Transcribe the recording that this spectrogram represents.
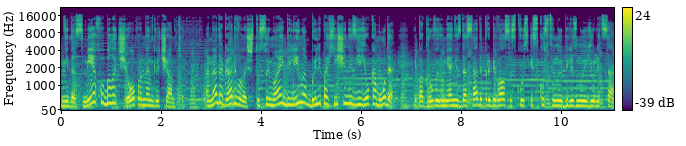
Не до смеху было чопорной англичанке. Она догадывалась, что Сурьма и Белила были похищены из ее комода, и багровый румянец досады пробивался сквозь искусственную белизну ее лица.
